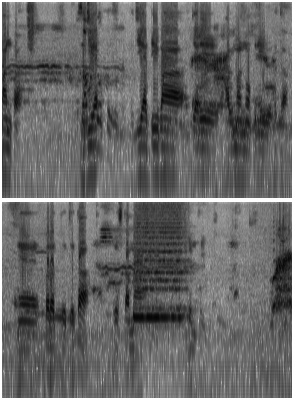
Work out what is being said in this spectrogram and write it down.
માનકા જીઆરડીમાં અત્યારે હાલમાં નોકરી હતા અને પરત જતા રસ્તામાં થઈ ગયું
